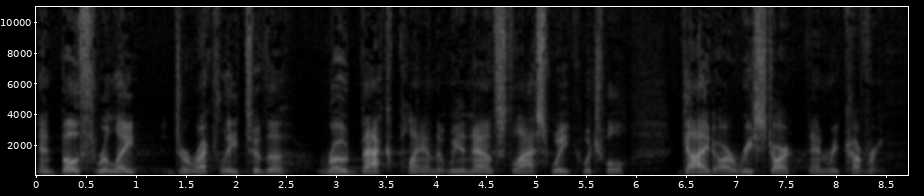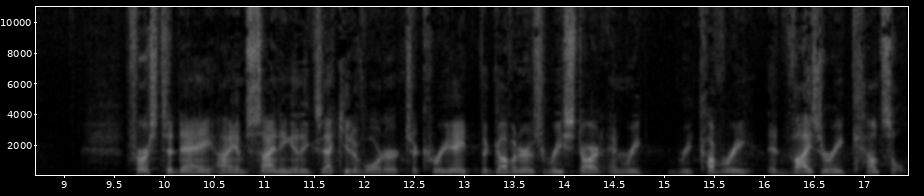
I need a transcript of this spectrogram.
and both relate directly to the road back plan that we announced last week, which will guide our restart and recovery. First, today, I am signing an executive order to create the Governor's Restart and Re Recovery Advisory Council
